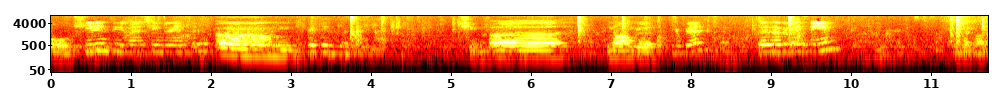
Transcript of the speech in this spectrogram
Oh shoot. Kaden, do you want to change your answer? Um. Uh. No, I'm good. You're good? Good, everybody's name? I think I got it.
